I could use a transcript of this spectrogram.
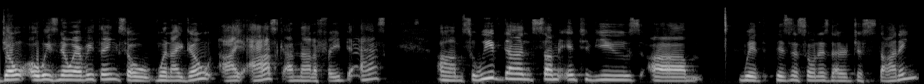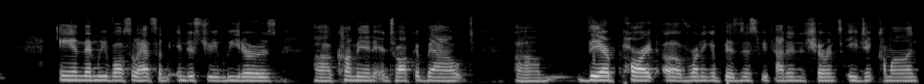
don't always know everything. So when I don't, I ask. I'm not afraid to ask. Um, so we've done some interviews um, with business owners that are just starting. And then we've also had some industry leaders uh, come in and talk about um, their part of running a business. We've had an insurance agent come on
